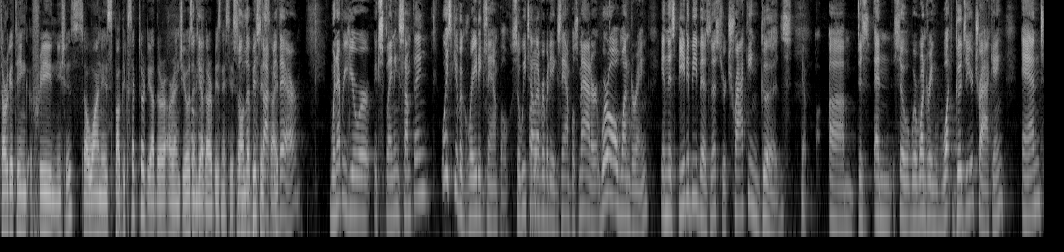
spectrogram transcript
targeting three niches. So one is public sector, the other are NGOs, okay. and the other are businesses. So, so on the business side, there. Whenever you're explaining something, always give a great example. So we tell okay. everybody examples matter. We're all wondering in this B2B business, you're tracking goods. Yep. Um, does, and so we're wondering what goods are you tracking and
